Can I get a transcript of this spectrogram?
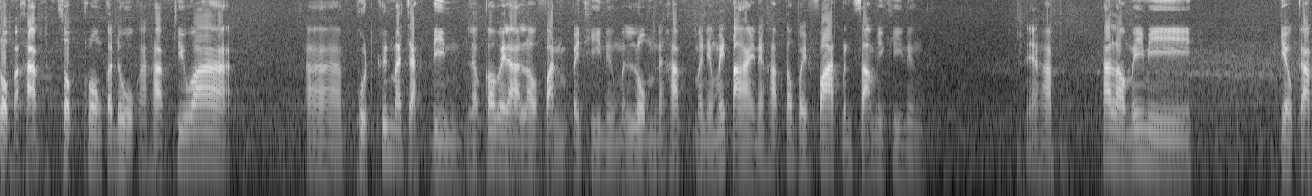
ศพอะครับศพโครงกระดูกอะครับ ที่ว่าผุดขึ้นมาจากดิน แล้วก็เวลาเราฟันไปทีหนึ่งมันล้มนะครับ มันยังไม่ตายนะครับ ต้องไปฟาดมันซ้ำอีกทีหนึ่งเนี่ยครับ ถ้าเราไม่มีเกี่ยวกับ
